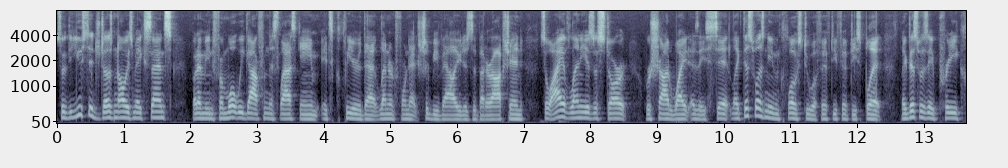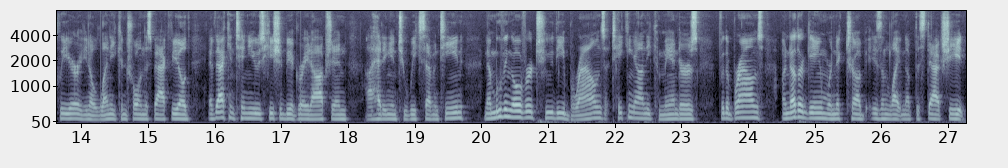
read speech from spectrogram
So the usage doesn't always make sense. But I mean, from what we got from this last game, it's clear that Leonard Fournette should be valued as the better option. So I have Lenny as a start, Rachaad White as a sit. Like this wasn't even close to a 50-50 split. Like this was a pretty clear, you know, Lenny control in this backfield. If that continues, he should be a great option uh, heading into week 17. Now moving over to the Browns taking on the Commanders. For the Browns, another game where Nick Chubb isn't lighting up the stat sheet.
